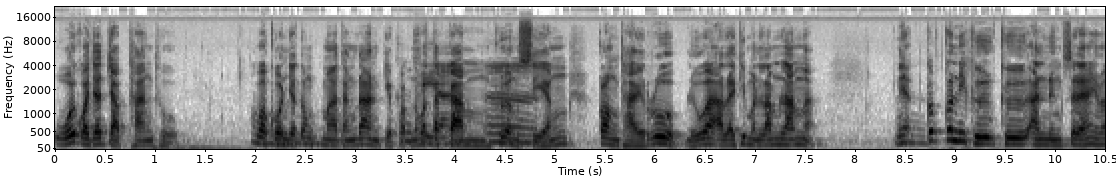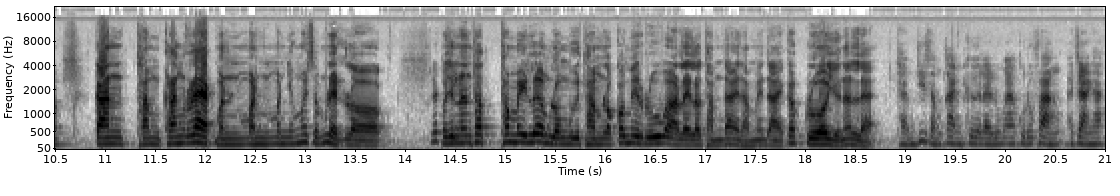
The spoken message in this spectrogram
โอ้ยกว่าจะจับทางถูก ว่าคนจะต้องมาทางด้านเกี่ยวกับนวัตกรรม เครื่องเสียง กล้องถ่ายรูป หรือว่าอะไรที่มันล้ำๆอะ เนี่ยก็ก็นี่คือคืออันหนึ่งแสดงให้เห็นว่าการทำครั้งแรกมันมันมันยังไม่สำเร็จหรอกแล้วเพราะฉะนั้นถ้าถ้าไม่เริ่มลงมือทำเราก็ไม่รู้ว่าอะไรเราทำได้ทำไม่ได้ ก็กลัวอยู่นั่นแหละ แถมที่สำคัญคืออะไรรู้ไหมคุณผู้ฟังอาจารย์คะ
